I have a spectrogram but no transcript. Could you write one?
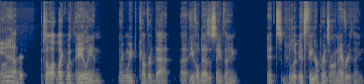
oh yeah it, it's a lot like with alien like when we covered that uh, evil does the same thing it's blue its fingerprints are on everything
